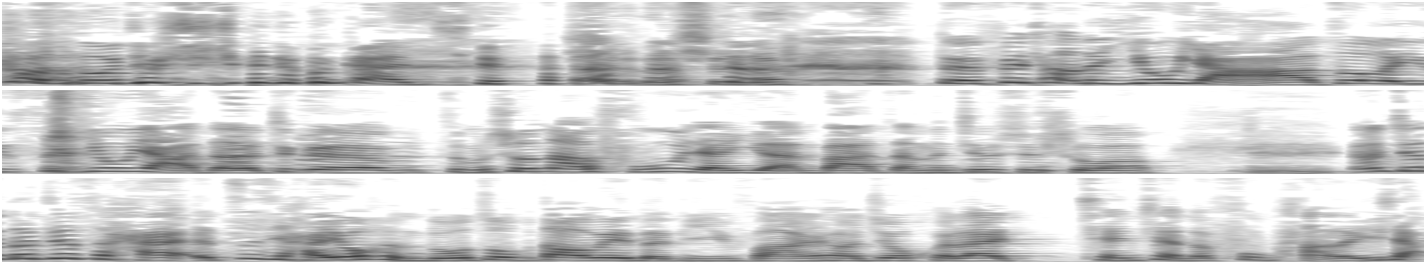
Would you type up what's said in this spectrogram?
差不多就是这种感觉。是的，是的，对，非常的优雅，做了一次优雅的这个怎么说呢？服务人员吧，咱们就是说。嗯，然后觉得这次还自己还有很多做不到位的地方，然后就回来浅浅的复盘了一下。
